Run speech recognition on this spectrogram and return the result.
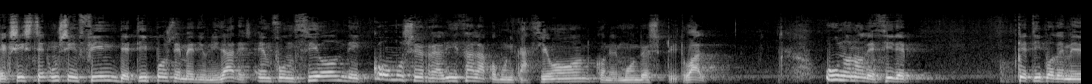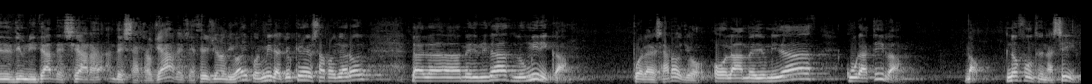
Existen un sinfín de tipos de mediunidades en función de cómo se realiza la comunicación con el mundo espiritual. Uno no decide qué tipo de mediunidad desea desarrollar. Es decir, yo no digo, ay, pues mira, yo quiero desarrollar hoy la, la mediunidad lumínica, pues la desarrollo. O la mediunidad curativa. No, no funciona así.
